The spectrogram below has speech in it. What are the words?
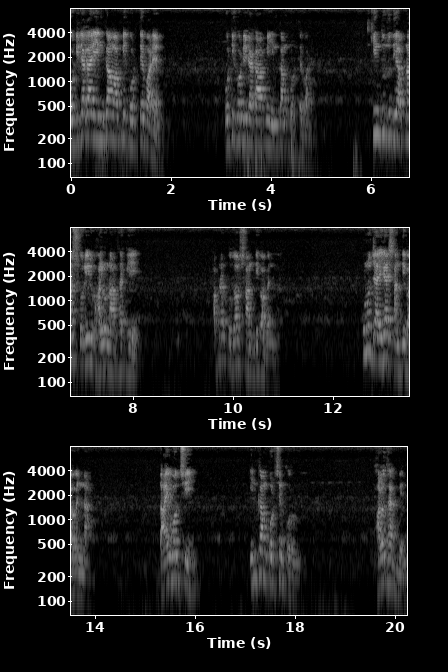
কোটি টাকার ইনকাম আপনি করতে পারেন। কোটি কোটি টাকা আপনি ইনকাম করতে পারেন। কিন্তু যদি আপনার শরীর ভালো না থাকে, আপনার কোথাও শান্তি পাবেন না। কোনো জায়গায় শান্তি পাবেন না। তাই বলছি ইনকাম করছেন করুন। ভালো থাকবেন।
